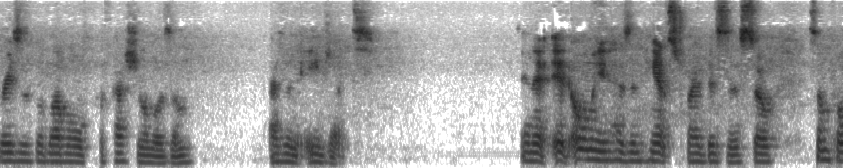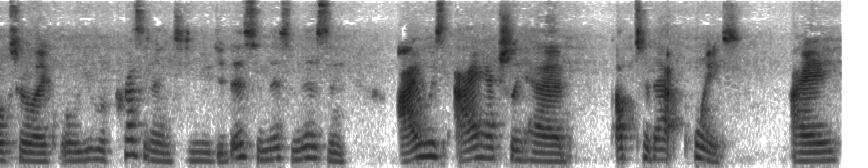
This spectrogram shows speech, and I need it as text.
raises the level of professionalism as an agent. And it, it only has enhanced my business. So some folks are like, well, you were president and you did this and this and this. And I was, I actually had up to that point, I,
